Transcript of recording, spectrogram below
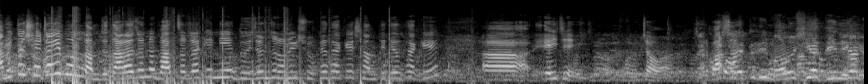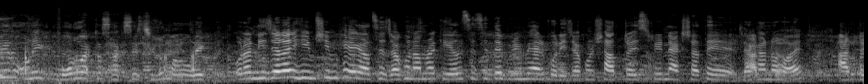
আমি তো সেটাই বললাম যে তারা যেন বাচ্চাটাকে নিয়ে দুইজন যেন অনেক সুখে থাকে শান্তিতে থাকে। এইটাই চাওয়া। মালয়েশিয়া দিনরাতের অনেক বড় একটা সাকসেস ছিল অনেক ওরা নিজেরাই হিমশিম খেয়ে গেছে যখন আমরা কেএলসিসিতে প্রিমিয়ার করি যখন সাতটা স্ক্রিন একসাথে দেখানো হয় আটটা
